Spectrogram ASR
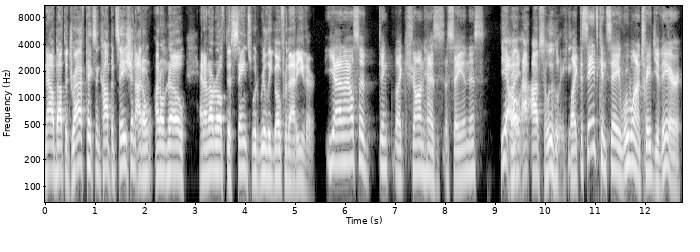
Now, about the draft picks and compensation, I don't I don't know. And I don't know if the Saints would really go for that either. Yeah. And I also think like Sean has a say in this. Yeah, oh, Right. oh, a- absolutely. Like the Saints can say, we want to trade you there.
